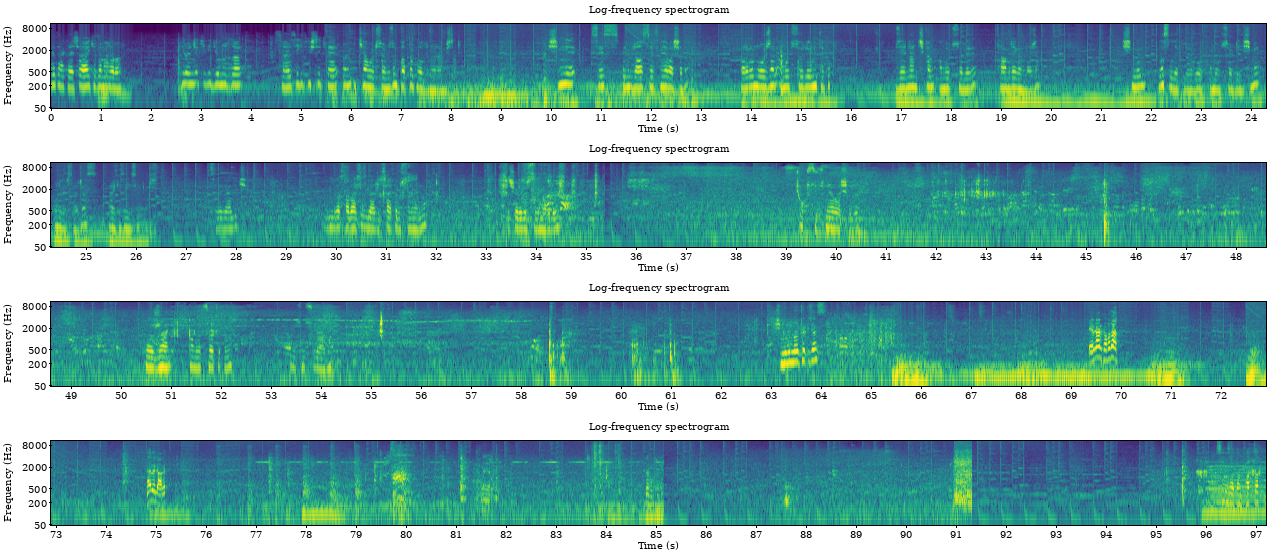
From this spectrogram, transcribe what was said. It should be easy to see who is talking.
Speaker 1: Evet arkadaşlar herkese merhaba. Bir önceki videomuzda servise gitmiştik ve ön iki amortisörümüzün patlak olduğunu öğrenmiştik. Şimdi ses beni rahatsız etmeye başladı. Arabanın orijinal amortisörlerini takıp üzerinden çıkan amortisörleri tamire göndereceğim. Şimdi nasıl yapılıyor bu amortisör değişimi onu göstereceğiz. Herkese iyi seyirler. Sıra geldik. Bugün biraz habersiz geldik Serkan Usta'nın yanına. Size şöyle göstereyim arabayı. Çok sürtmeye başladı. Orijinal amortisör takımı. Biliyorsunuz su lazım. Şimdi bunları takacağız.
Speaker 2: Evren kafadan. Gel böyle abi.
Speaker 1: Sen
